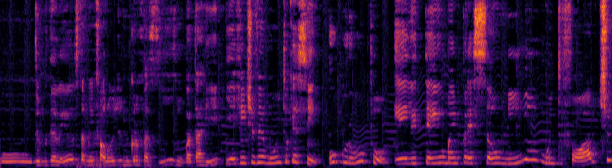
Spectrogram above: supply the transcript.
o, o Deleuze também falou de microfascismo, Guattari, e a gente vê muito que assim, o grupo, ele tem uma impressão minha muito forte,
